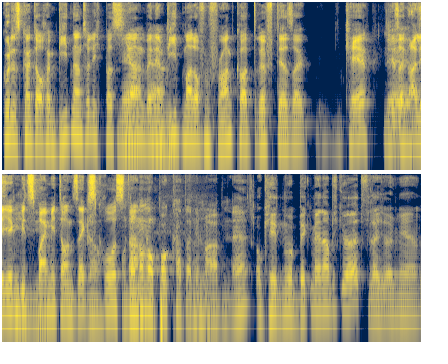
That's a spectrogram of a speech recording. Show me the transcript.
Gut, es könnte auch im Beat natürlich passieren, Ja, wenn ja. ein Beat mal auf den Frontcourt trifft, der sagt, okay, ihr Ja, seid jetzt alle irgendwie easy. zwei Meter und sechs Genau. groß, Und dann dann, auch noch Bock hat an dem Abend, ne? Okay, nur Big Man habe ich gehört. Vielleicht irgendwie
